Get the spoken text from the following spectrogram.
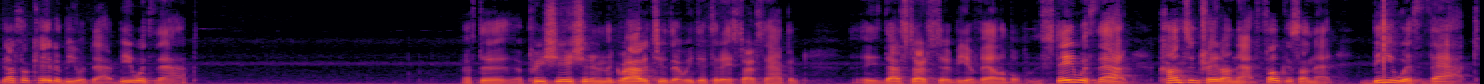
that's okay to be with that. Be with that. If the appreciation and the gratitude that we did today starts to happen, eh, that starts to be available. Stay with that. Concentrate on that. Focus on that. Be with that.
